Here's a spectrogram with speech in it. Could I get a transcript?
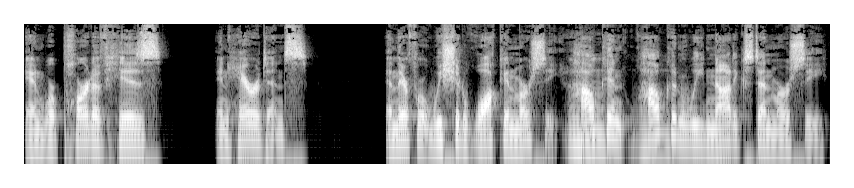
and we're part of His inheritance and therefore we should walk in mercy. Mm-hmm. How can mm-hmm. how can we not extend mercy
